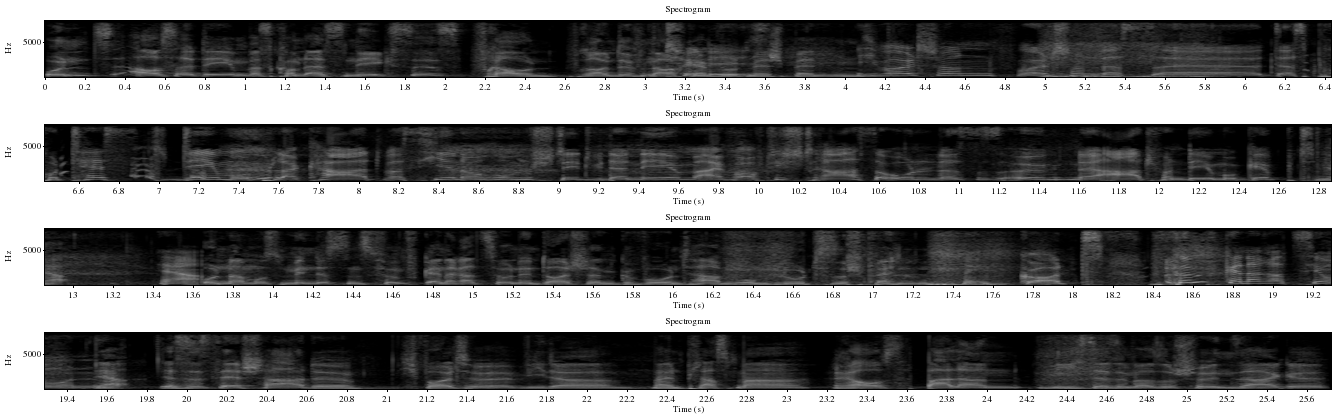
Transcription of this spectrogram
Und außerdem, was kommt als nächstes? Frauen. Frauen dürfen auch kein Natürlich. Blut mehr spenden. Ich wollte schon, wollte schon das, äh, das Protest-Demo-Plakat, was hier noch rumsteht, wieder nehmen, einfach auf die Straße, ohne dass es irgendeine Art von Demo gibt. ja. Ja. Und man muss mindestens fünf Generationen in Deutschland gewohnt haben, um Blut zu spenden. mein Gott. Fünf Generationen. Ja, es ist sehr schade. Ich wollte wieder mein Plasma rausballern, wie ich das immer so schön sage.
